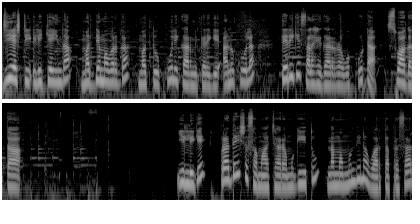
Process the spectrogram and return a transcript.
ಜಿಎಸ್ಟಿ ಇಳಿಕೆಯಿಂದ ಮಧ್ಯಮ ವರ್ಗ ಮತ್ತು ಕೂಲಿ ಕಾರ್ಮಿಕರಿಗೆ ಅನುಕೂಲ, ತೆರಿಗೆ ಸಲಹೆಗಾರರ ಒಕ್ಕೂಟ ಸ್ವಾಗತ. ಇಲ್ಲಿಗೆ ಪ್ರದೇಶ ಸಮಾಚಾರ ಮುಗಿಯಿತು. ನಮ್ಮ ಮುಂದಿನ ವಾರ್ತಾ ಪ್ರಸಾರ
